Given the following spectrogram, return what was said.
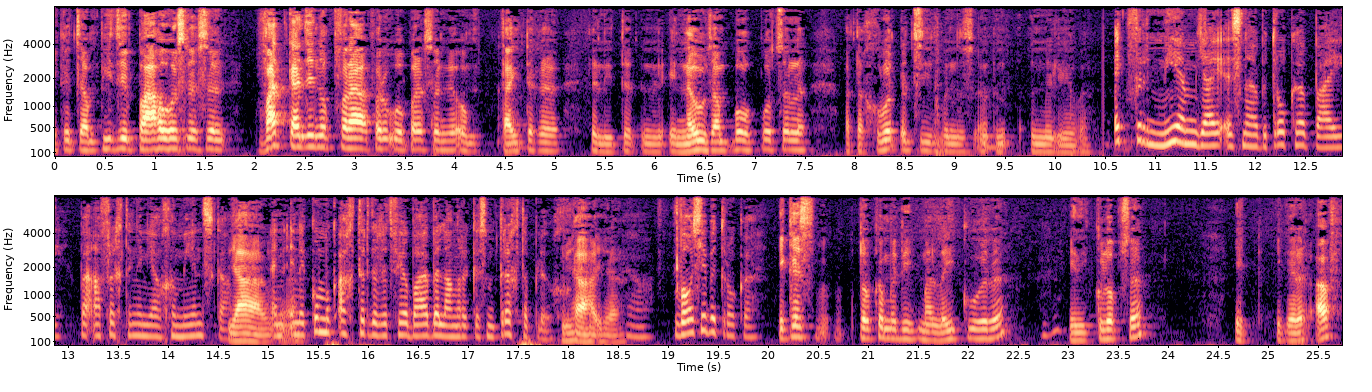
Ek het Jampie Powers gesing. Wat kan jy nog vra vir singer om tyd te geniet en, en nou dan pot hulle wat 'n groot achievement is in, in, in my lewe. Ek verneem jy is nou betrokke by by afrigting in jou gemeenskap. Ja. En ja. en ek kom ook agter dat dit vir jou baie belangrik is om terug te ploeg. Ja, ja. Ja. Waar is jy betrokke? Ek is betrokke met die Malay kore mm -hmm. en die klopse. Ek ek ry af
